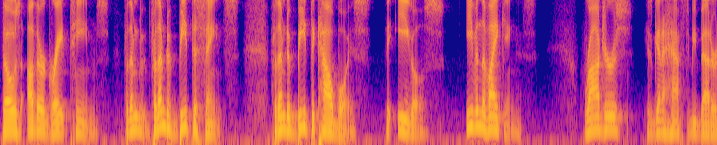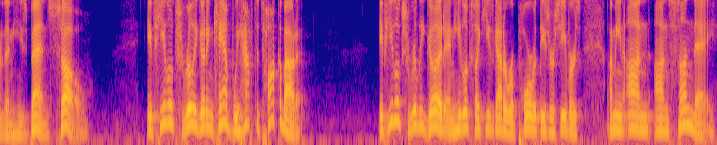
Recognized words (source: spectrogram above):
those other great teams, for them for them to beat the Saints, for them to beat the Cowboys, the Eagles, even the Vikings, Rodgers is going to have to be better than he's been. So, if he looks really good in camp, we have to talk about it. If he looks really good and he looks like he's got a rapport with these receivers, I mean on on Sunday,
